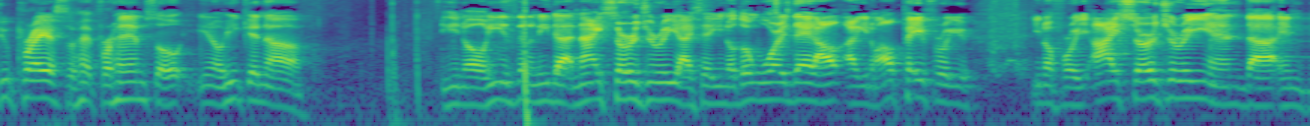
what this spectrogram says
do prayers for him, so you know he can. Uh, you know he's gonna need a nice surgery. I say, you know, don't worry, Dad. I'll, you know, I'll pay for you, you know, for your eye surgery, and uh, and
